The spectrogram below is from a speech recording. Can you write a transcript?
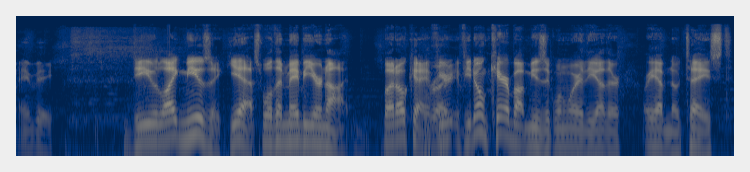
maybe. Do you like music? Yes. Well, then maybe you're not. But okay, if, you're, if you don't care about music one way or the other, or you have no taste,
